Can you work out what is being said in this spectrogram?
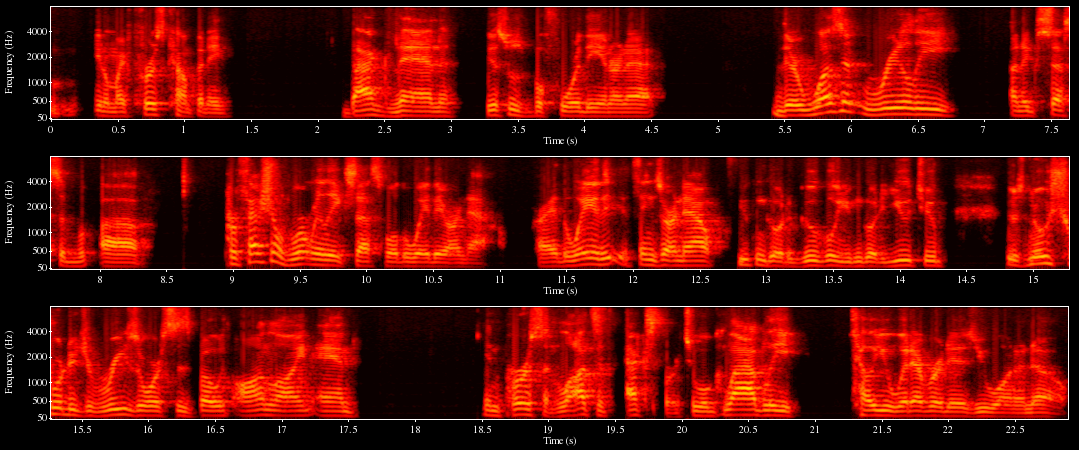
you know my first company back then this was before the internet there wasn't really an accessible uh, professionals weren't really accessible the way they are now right the way things are now you can go to google you can go to youtube there's no shortage of resources both online and in person lots of experts who will gladly tell you whatever it is you want to know.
